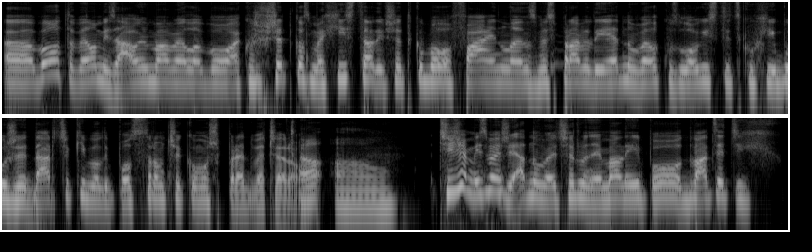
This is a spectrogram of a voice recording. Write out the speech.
Uh, bolo to veľmi zaujímavé, lebo akože všetko sme chystali, všetko bolo fajn, len sme spravili jednu veľkú logistickú chybu, že darčeky boli pod stromčekom už pred večerom. Uh-oh. Čiže my sme žiadnu večeru nemali po 20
